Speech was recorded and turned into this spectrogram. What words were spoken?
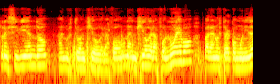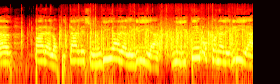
recibiendo a nuestro angiógrafo, un angiógrafo nuevo para nuestra comunidad, para el hospital es un día de alegría. Militemos con alegría.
